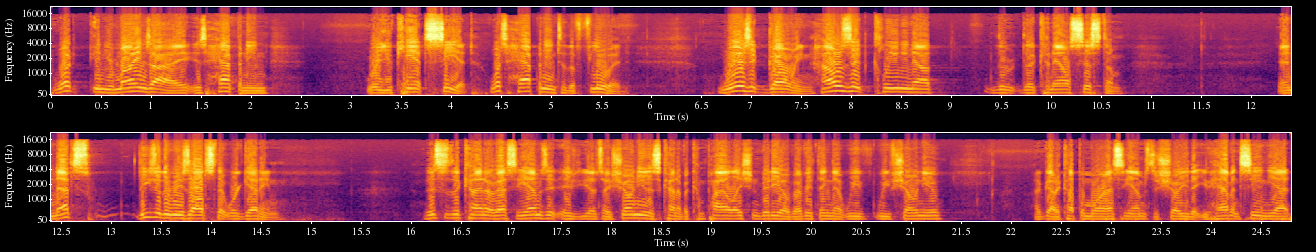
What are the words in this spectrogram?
What, in your mind's eye, is happening where you can't see it? What's happening to the fluid? Where's it going? How is it cleaning out the, the canal system? And that's, these are the results that we're getting. This is the kind of SEMs, that- as I've shown you, this is kind of a compilation video of everything that we've, we've shown you. I've got a couple more SEMs to show you that you haven't seen yet,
